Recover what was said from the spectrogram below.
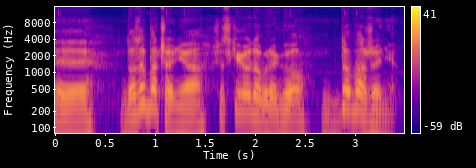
E, Do zobaczenia, wszystkiego dobrego, do ważenia.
